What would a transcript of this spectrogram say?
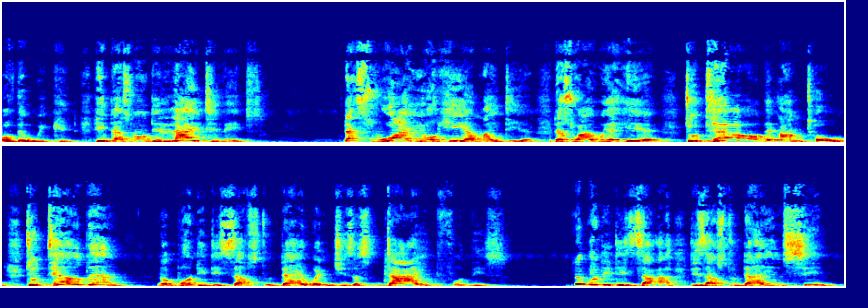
of the wicked. He does not delight in it. That's why you're here, my dear. That's why we're here to tell the untold, to tell them nobody deserves to die when Jesus died for this. Nobody desi- deserves to die in sin.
